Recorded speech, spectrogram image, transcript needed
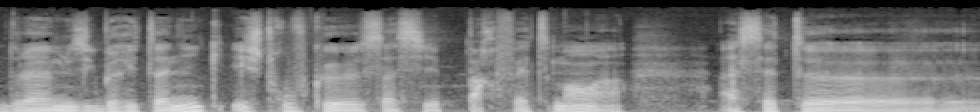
de la musique britannique. Et je trouve que ça sied parfaitement à, à cette, euh,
